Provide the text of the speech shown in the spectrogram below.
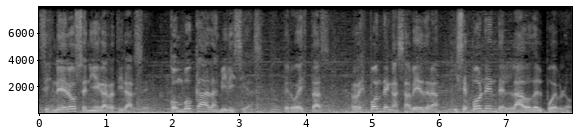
Cisneros se niega a retirarse, convoca a las milicias, pero estas responden a Saavedra y se ponen del lado del pueblo.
